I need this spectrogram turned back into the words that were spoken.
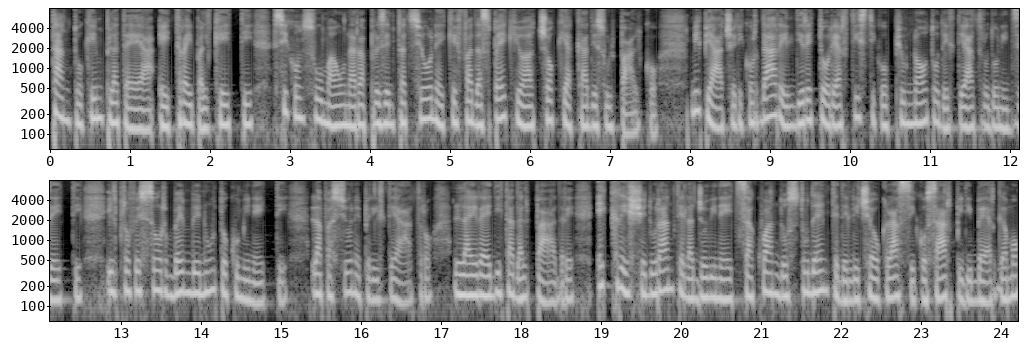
tanto che in platea e tra i palchetti si consuma una rappresentazione che fa da specchio a ciò che accade sul palco. Mi piace ricordare il direttore artistico più noto del teatro Donizetti, il professor Benvenuto Cominetti. La passione per il teatro la eredita dal padre e cresce durante la giovinezza quando studente del liceo classico classico Sarpi di Bergamo,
